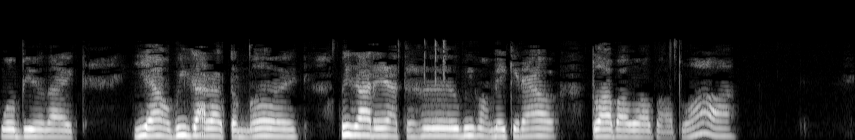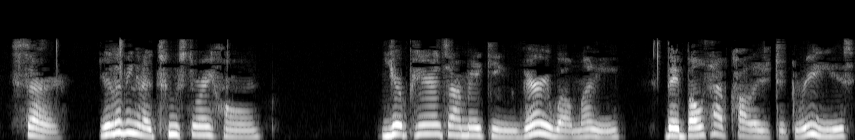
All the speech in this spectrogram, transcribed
will be like, "Yeah, we got out the mud, we got it out the hood, we gonna make it out." Blah blah blah blah blah. Sir, you're living in a two-story home. Your parents are making very well money. They both have college degrees.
